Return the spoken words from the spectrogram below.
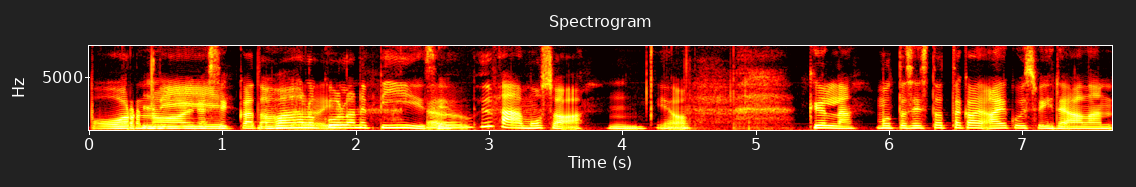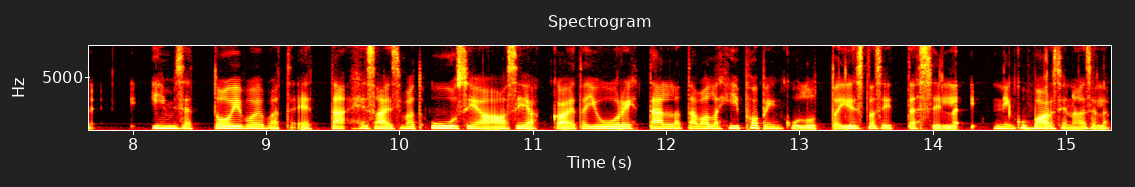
pornoa niin. oikeasti katso. Mä haluan kuulla ne biisit. Hyvää musaa, mm. joo. Kyllä, mutta siis totta kai aikuisvihdealan ihmiset toivoivat, että he saisivat uusia asiakkaita juuri tällä tavalla hiphopin kuluttajista sitten sille niin kuin varsinaiselle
